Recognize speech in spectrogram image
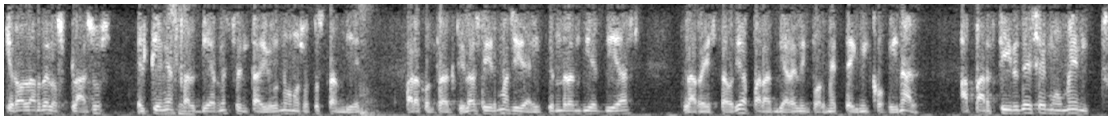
quiero hablar de los plazos. Él tiene hasta el viernes 31, nosotros también, para contratar las firmas y de ahí tendrán 10 días la registraduría para enviar el informe técnico final. A partir de ese momento,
